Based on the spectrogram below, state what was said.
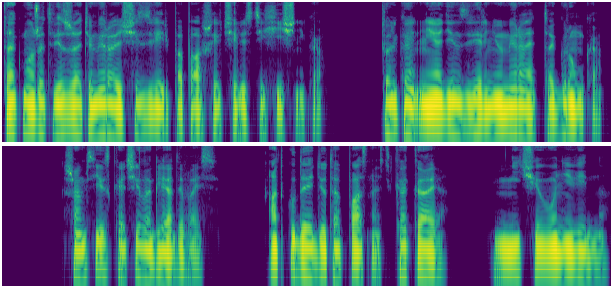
Так может визжать умирающий зверь, попавший в челюсти хищника. Только ни один зверь не умирает так громко. Шамси вскочил, оглядываясь. Откуда идет опасность? Какая? Ничего не видно.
